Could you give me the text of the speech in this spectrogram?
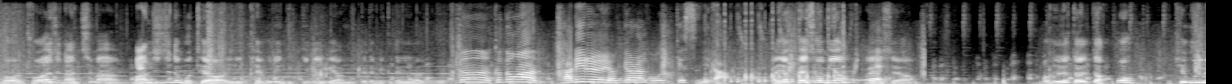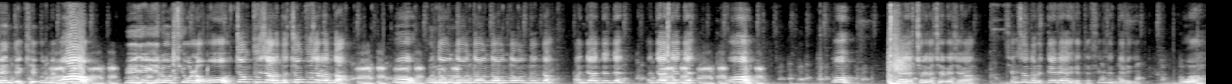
뭐 좋아하진 않지만 만지지는 못해요. 이 개구리 느낌이 그냥 미끄덩미끄덩해가지고. 저는 그동안 다리를 연결하고 있겠습니다. 아 옆에 섬이요? 네. 알겠어요. 어 열렸다 열렸다. 어 개구리맨들 개구리맨. 어! 얘, 얘, 얘는 어떻게 올라 오 점프 잘한다 점프 잘한다 오 온다 온다 온다 온다 온다 온다 온다. 안돼 안돼 안돼. 안돼 안돼 안돼. 오오. 야야 저리가 저리가 저리가. 생선으로 때려야겠다 생선 때리기 우와.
